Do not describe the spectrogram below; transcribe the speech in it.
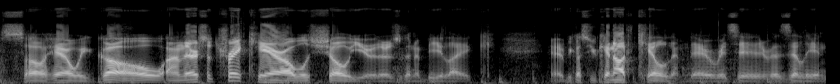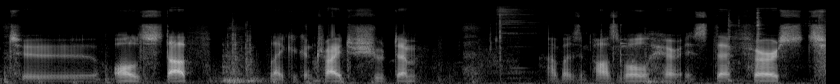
So here we go, and there's a trick here I will show you. There's gonna be like, yeah, because you cannot kill them, they're resi resilient to all stuff. Like you can try to shoot them, uh, but it's impossible. Here is the first.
